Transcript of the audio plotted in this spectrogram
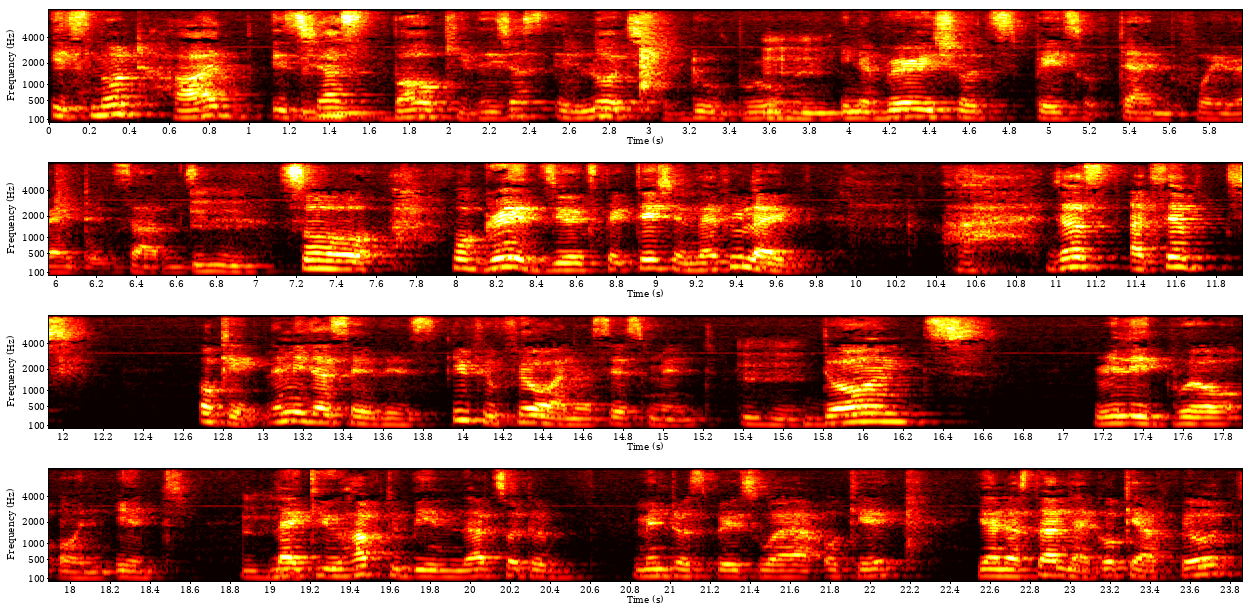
it's not hard. It's Mhm. just bulky. There's just a lot to do, bro, Mhm. in a very short space of time before you write exams. Mhm. So for grades, your expectations, I feel like ah, just accept. Okay, let me just say this: if you fail an assessment, Mhm. don't really dwell on it. Mhm. Like you have to be in that sort of mental space where okay, you understand like okay, I failed.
